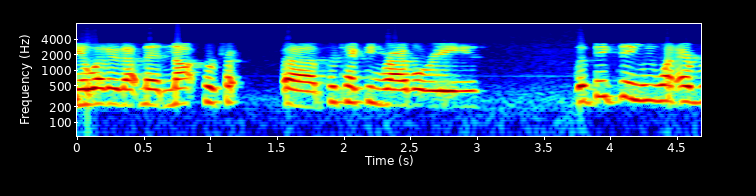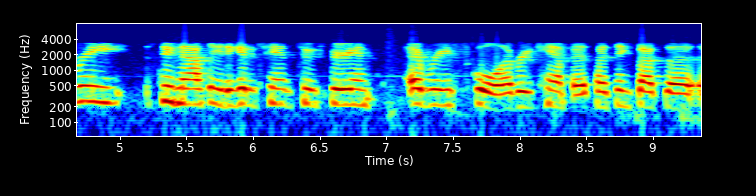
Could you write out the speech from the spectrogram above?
you know, whether that meant not uh, protecting rivalries. The big thing we want every student athlete to get a chance to experience every school, every campus. I think that's a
